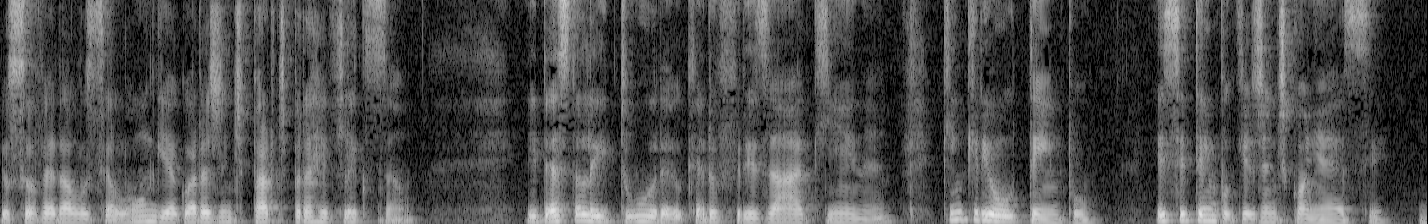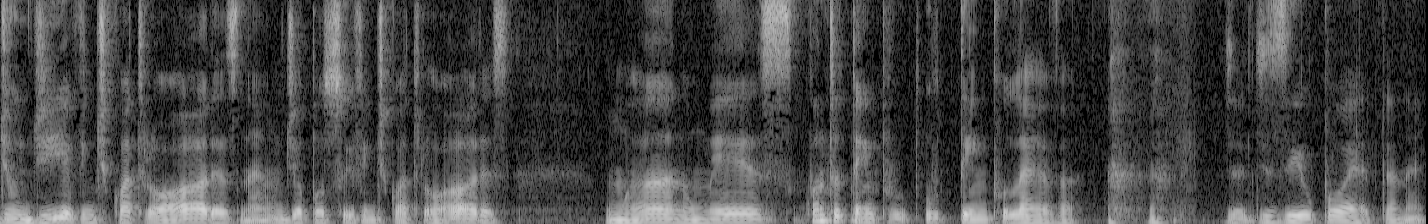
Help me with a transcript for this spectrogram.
Eu sou Vera Lúcia Long e agora a gente parte para a reflexão. E desta leitura eu quero frisar aqui, né? Quem criou o tempo? Esse tempo que a gente conhece de um dia, 24 horas, né? Um dia possui 24 horas, um ano, um mês. Quanto tempo o tempo leva? Já dizia o poeta, né?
